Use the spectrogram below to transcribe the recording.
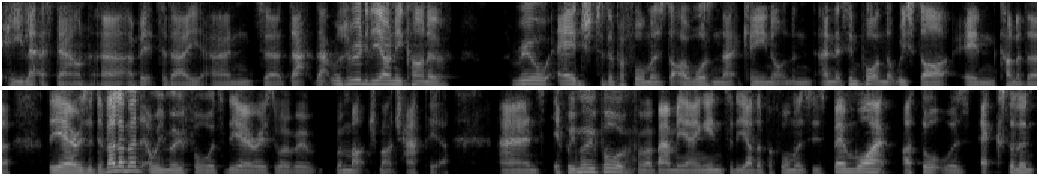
he let us down uh, a bit today and uh, that that was really the only kind of real edge to the performance that I wasn't that keen on. And and it's important that we start in kind of the the areas of development and we move forward to the areas where we're, we're much, much happier. And if we move forward from Aubameyang into the other performances, Ben White I thought was excellent.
